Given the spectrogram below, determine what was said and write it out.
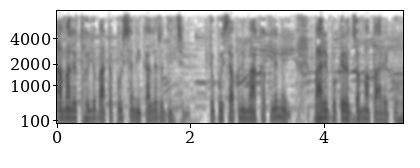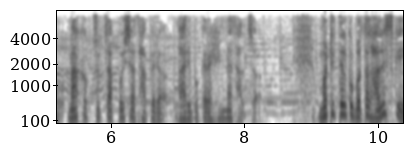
आमाले थैलोबाट पैसा निकालेर दिन्छन्। त्यो पैसा पनि माखकले नै भारी बोकेर जम्मा पारेको हो। माखक चुपचाप पैसा थापेर भारी बोकेर हिँड्न थाल्छ। मट्टी तेलको बोतल हालिस् कि?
